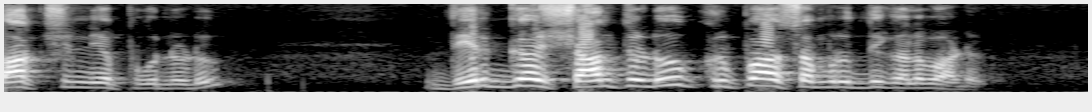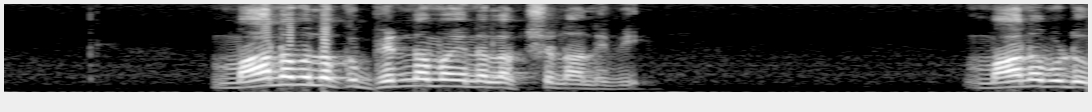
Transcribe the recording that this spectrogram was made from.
దాక్షిణ్య పూర్ణుడు దీర్ఘశాంతుడు కృపా సమృద్ధి గలవాడు. మానవులకు భిన్నమైన లక్షణాలు ఇవి మానవుడు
